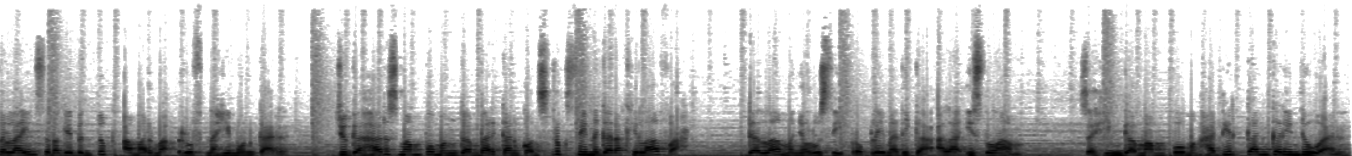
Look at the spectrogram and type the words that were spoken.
selain sebagai bentuk amar ma'ruf nahi munkar juga harus mampu menggambarkan konstruksi negara khilafah dalam menyolusi problematika ala Islam sehingga mampu menghadirkan kerinduan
